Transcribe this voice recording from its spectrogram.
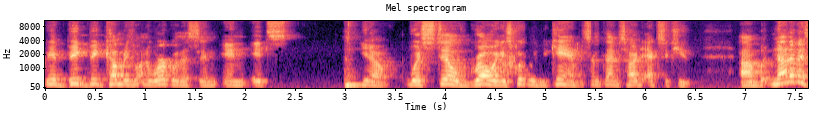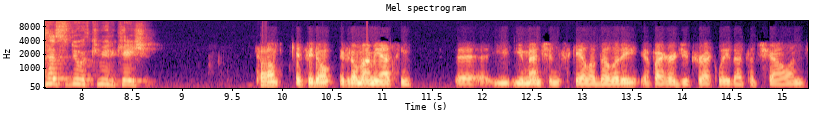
We have big, big companies wanting to work with us, and, and it's, you know, we're still growing as quickly as we can, but sometimes it's hard to execute. Um, but none of it has to do with communication. Tom, if you don't, if you don't mind me asking, uh, you, you mentioned scalability. If I heard you correctly, that's a challenge.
